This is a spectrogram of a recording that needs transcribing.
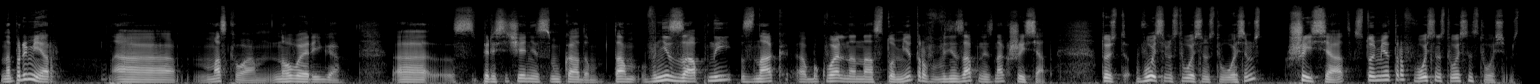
Например, Москва, Новая Рига, а, с- пересечение с МКАДом. Там внезапный знак, а, буквально на 100 метров, внезапный знак 60. То есть 80-80-80, 60, 100 метров, 80-80-80.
